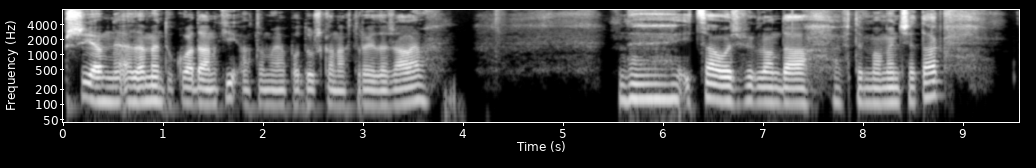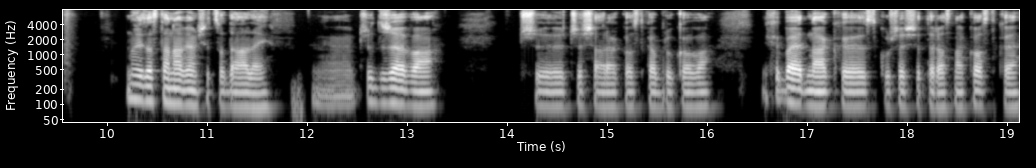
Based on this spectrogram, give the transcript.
przyjemny element układanki. A to moja poduszka, na której leżałem. Yy, I całość wygląda w tym momencie tak. No i zastanawiam się, co dalej. Czy drzewa, czy, czy szara kostka brukowa. Chyba jednak yy, skuszę się teraz na kostkę,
